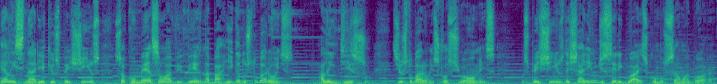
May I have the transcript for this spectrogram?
Ela ensinaria que os peixinhos só começam a viver na barriga dos tubarões. Além disso, se os tubarões fossem homens, os peixinhos deixariam de ser iguais como são agora.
